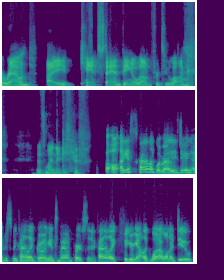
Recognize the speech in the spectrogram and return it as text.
around. I can't stand being alone for too long. That's my negative. I guess kind of like what Riley's doing. I've just been kind of like growing into my own person and kind of like figuring out like what I want to do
